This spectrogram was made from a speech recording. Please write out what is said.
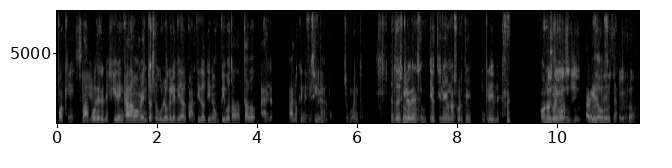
Porque Sí. va a poder elegir en cada momento, según lo que le pida el partido, tiene un pivot adaptado a, a lo que necesita Sí. el partido en su momento. Entonces No. creo que en ese sentido tiene una suerte increíble. o no suerte, ha habido dolores de oferta. cabeza.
